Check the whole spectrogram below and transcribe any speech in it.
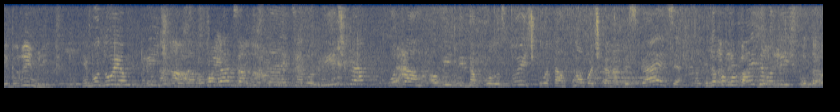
І будуємо річку. і будуємо річку. Отак запускається водичка, отам обійдіть навколо стоїчку, отам кнопочка натискається і допомагайте водичку. Отак,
